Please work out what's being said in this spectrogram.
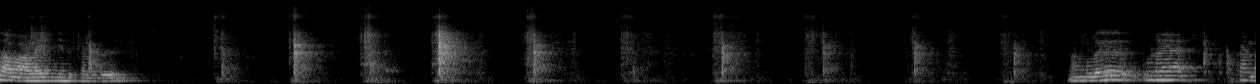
സവാള അരിഞ്ഞെടുക്കണത്. നമ്മൾ ഇവിടെ കണ്ട?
